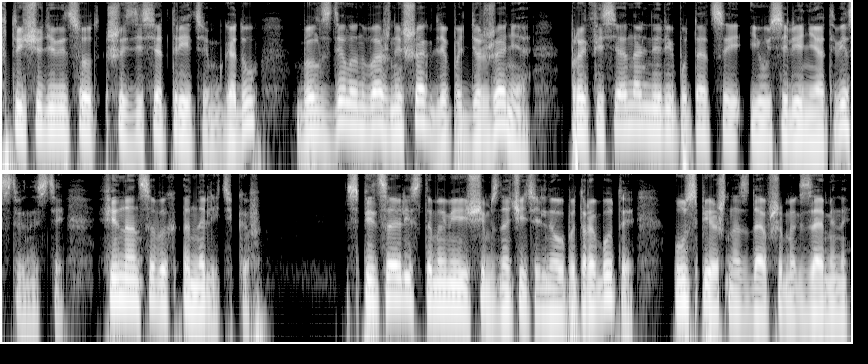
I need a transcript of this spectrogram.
в 1963 году был сделан важный шаг для поддержания профессиональной репутации и усиления ответственности финансовых аналитиков. Специалистам, имеющим значительный опыт работы, успешно сдавшим экзамены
